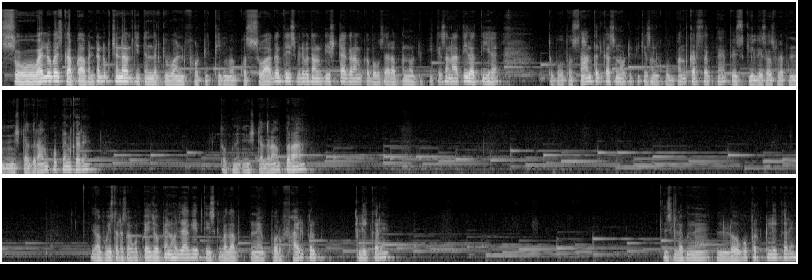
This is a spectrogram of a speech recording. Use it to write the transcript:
So hello guys का आपका अपना चैनल जितेंद्र की वन फोर्टी थ्री में आपका स्वागत है। इसमें बताऊँ कि इंस्टाग्राम का बहुत सारा नोटिफिकेशन आती रहती है तो बहुत आसान तरीका से नोटिफिकेशन को बंद कर सकते हैं। तो इसके लिए सबसे पहले अपने इंस्टाग्राम को ओपन करें। तो अपने इंस्टाग्राम पर आएँ। आपको इस तरह से आपको पेज ओपन हो जाएगी तो इसके बाद आप अपने प्रोफ़ाइल पर क्लिक करें। तो इसके लिए अपने लोगो पर क्लिक करें।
